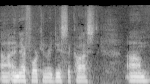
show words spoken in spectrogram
uh, and therefore can reduce the cost. Um,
